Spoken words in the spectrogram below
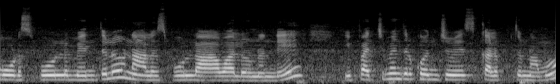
మూడు స్పూన్లు మెంతులు నాలుగు స్పూన్లు ఆవాలు ఉండండి. ఈ పచ్చిమెంతులు కొంచెం వేసి కలుపుతున్నాము.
